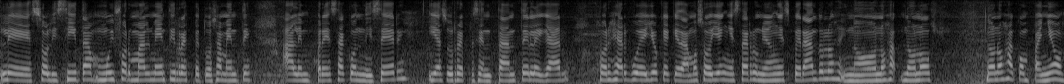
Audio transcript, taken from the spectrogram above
le solicita muy formalmente y respetuosamente a la empresa Connicer y a su representante legal Jorge Argüello que quedamos hoy en esta reunión esperándolos y no nos, no nos no nos acompañó.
